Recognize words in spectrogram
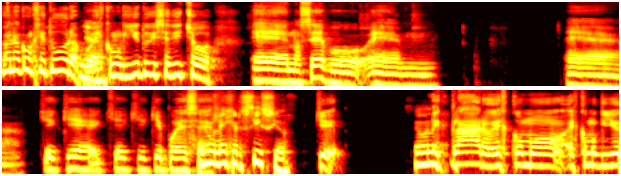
Es una conjetura, pues. Ya. Es como que yo te hubiese dicho, eh, no sé, pues. em, eh, ¿qué, qué, qué, qué- qué puede ser? Es un ejercicio. Que- Es un eh, claro, es como, es como que yo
